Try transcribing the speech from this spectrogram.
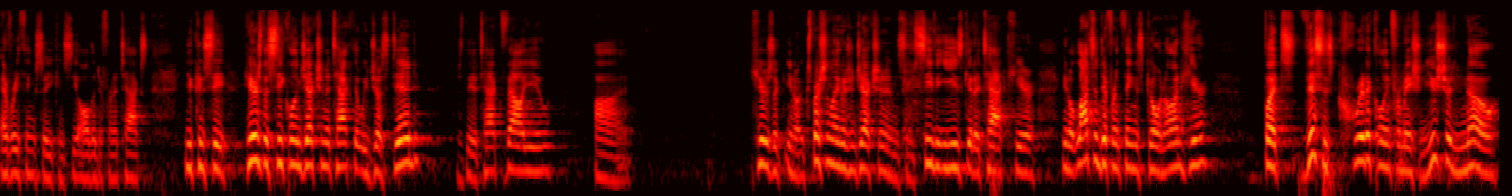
everything so you can see all the different attacks. You can see here's the SQL injection attack that we just did. Here's the attack value. Here's a you know expression language injection and some CVEs get attacked here. You know, lots of different things going on here. But this is critical information. You should know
